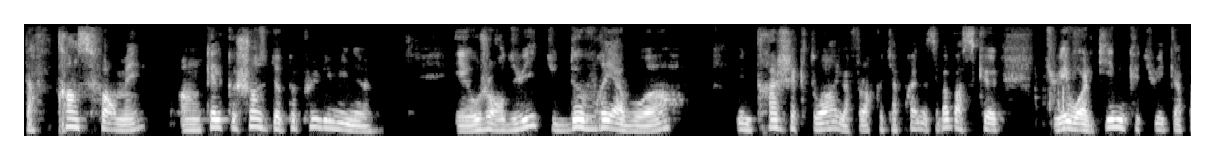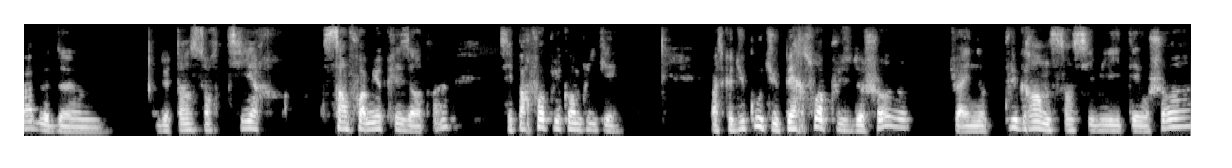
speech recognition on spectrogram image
t'as transformé en quelque chose de peu plus lumineux. Et aujourd'hui, tu devrais avoir une trajectoire. Il va falloir que tu apprennes. C'est pas parce que tu es walking que tu es capable de de t'en sortir 100 fois mieux que les autres. Hein c'est parfois plus compliqué. Parce que du coup, tu perçois plus de choses, tu as une plus grande sensibilité aux choses,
